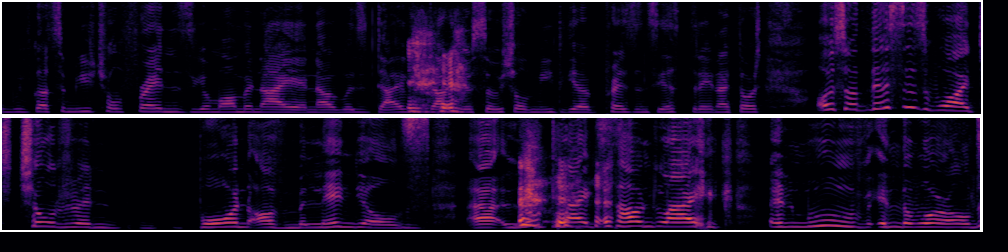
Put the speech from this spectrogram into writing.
We've got some mutual friends, your mom and I, and I was diving down your social media presence yesterday, and I thought, oh, so this is what children born of millennials uh, look like, sound like, and move in the world.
